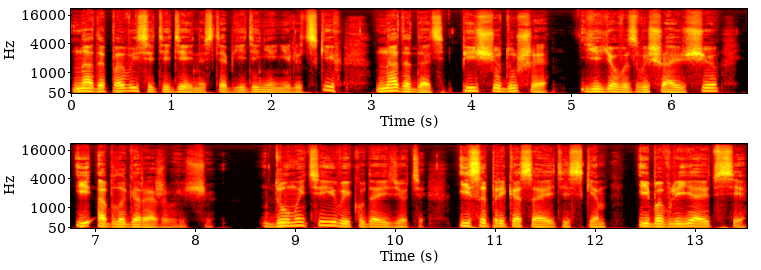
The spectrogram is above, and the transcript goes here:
Надо повысить идейность объединений людских, надо дать пищу душе, ее возвышающую и облагораживающую. Думайте и вы, куда идете, и соприкасаетесь с кем, ибо влияют все.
